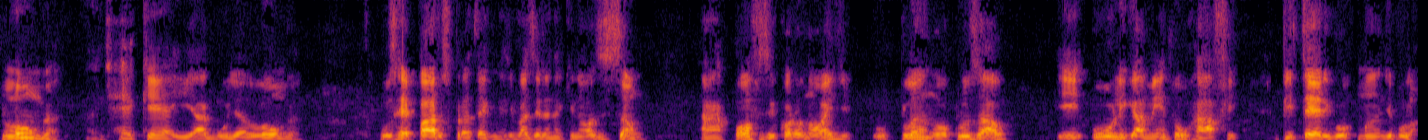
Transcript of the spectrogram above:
longa. A gente requer aí a agulha longa. Os reparos para a técnica de vaseranaquinose são a apófise coronoide, o plano oclusal e o ligamento ou RAF pitérigo mandibular.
